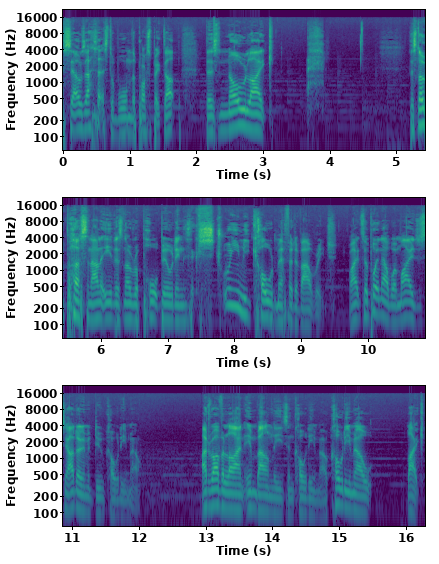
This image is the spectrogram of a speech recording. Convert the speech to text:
sales assets to warm the prospect up. There's no like there's no personality, there's no rapport building. It's extremely cold method of outreach, right? The point now where my agency, I don't even do cold email. I'd rather lie on inbound leads than cold email. Cold email, like,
